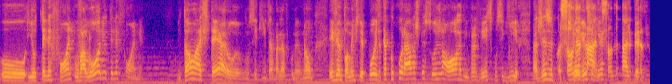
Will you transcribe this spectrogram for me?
o, e o telefone, o valor e o telefone. Então a Estero, não sei quem trabalhava com ele, não, eventualmente depois até procurava as pessoas na ordem para ver se conseguia. Às vezes. Só um eu, detalhe, eu só um detalhe, Pedro.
